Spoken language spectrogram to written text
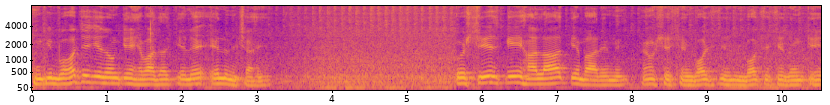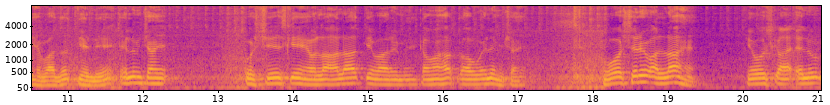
کیونکہ بہت سی چیزوں کی حفاظت کے لیے علم چاہے اس چیز کی حالات کے بارے میں ہاں، اس چیز بہت سی بہت سی چیزوں کی حفاظت کے لیے علم چاہے اس چیز کے حالات کے بارے میں کما حق کا وہ علم چاہے۔ وہ صرف اللہ ہے کہ اس کا علم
